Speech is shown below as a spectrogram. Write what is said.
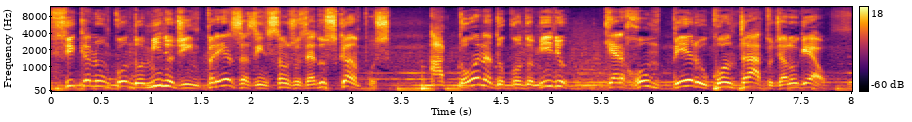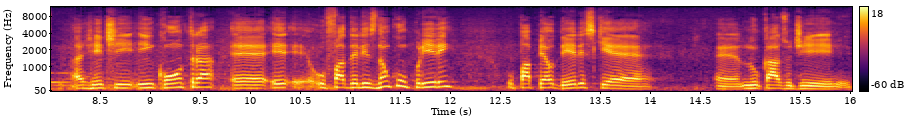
fica num condomínio de empresas em São José dos Campos. A dona do condomínio quer romper o contrato de aluguel a gente encontra é, o fato deles não cumprirem o papel deles, que é, é, no caso de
